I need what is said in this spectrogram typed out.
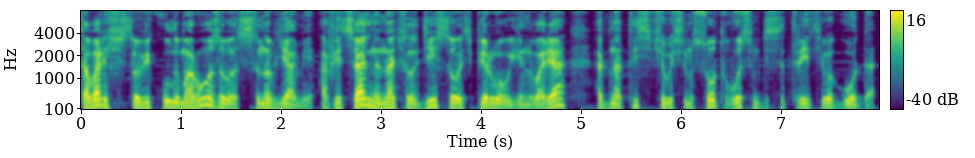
Товарищество Викулы Морозова с сыновьями официально начало действовать 1 января 1883 года.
